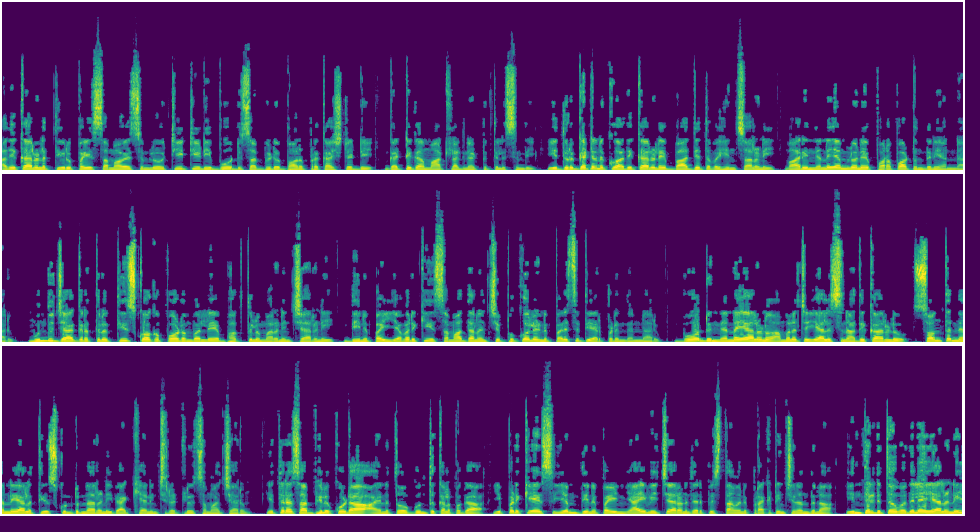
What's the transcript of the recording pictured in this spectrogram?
అధికారుల తీరుపై సమావేశంలో టీటీడీ బోర్డు సభ్యుడు భానుప్రకాష్ రెడ్డి గట్టిగా మాట్లాడినట్టు తెలిసింది. ఈ దుర్ఘటనకు అధికారులే బాధ్యత వహించాలని వారి నిర్ణయంలోనే పొరపాటుందని అన్నారు. ముందు జాగ్రత్తలు తీసుకోకపోవడం వల్లే భక్తులు మరణించారని దీనిపై ఎవరికీ సమాధానం చెప్పుకోలేని పరిస్థితి ఏర్పడిందన్నారు. బోర్డు నిర్ణయాలను అమలు చేయాల్సిన అధికారులు సొంత నిర్ణయాలు తీసుకుంటున్నారని వ్యాఖ్యానించినట్లు సమాచారం. ఇతర సభ్యులు కూడా ఆయనతో గొంతు కలపగా ఇప్పటికే సీఎం దీనిపై న్యాయ విచారణ జరిపిస్తామని ప్రకటించినందున ఇంతటితో వదిలేయాలని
